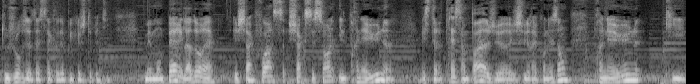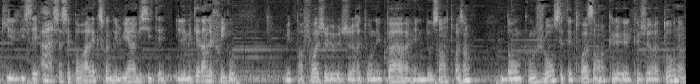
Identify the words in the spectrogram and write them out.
Toujours, je détestais depuis que j'étais petit. Mais mon père, il adorait. Et chaque fois, chaque saison, il prenait une, et c'était très sympa, je, suis reconnaissant, prenait une qui, qui disait Ah, ça c'est pour Alex quand il vient visiter. Il les mettait dans le frigo. Mais parfois, je ne retournais pas en deux ans, trois ans. Donc un jour, c'était trois ans que, que, je retourne.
